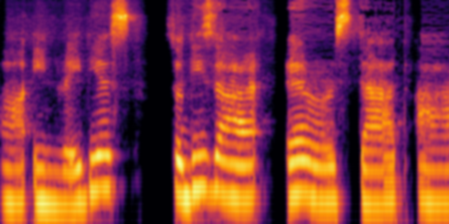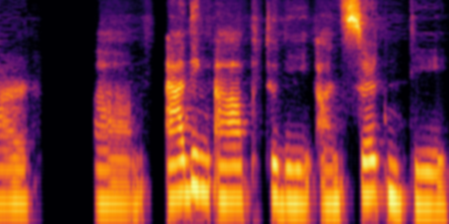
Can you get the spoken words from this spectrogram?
uh, in radius. So these are errors that are um, adding up to the uncertainty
